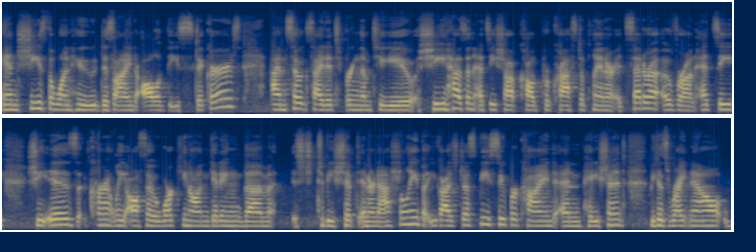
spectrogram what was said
And she's the one who designed all of these stickers. I'm so excited to bring them to you. She has an Etsy shop called Procrastiplanner, etc. over on Etsy. She is currently also working on getting them to be shipped internationally, but you guys just be super kind and patient because right now,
